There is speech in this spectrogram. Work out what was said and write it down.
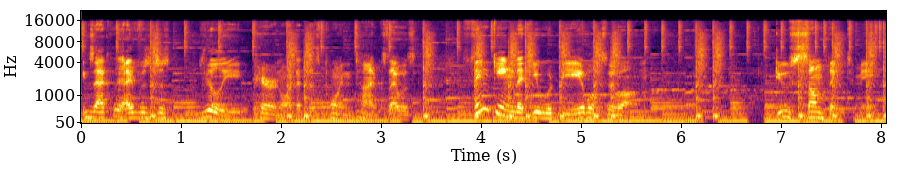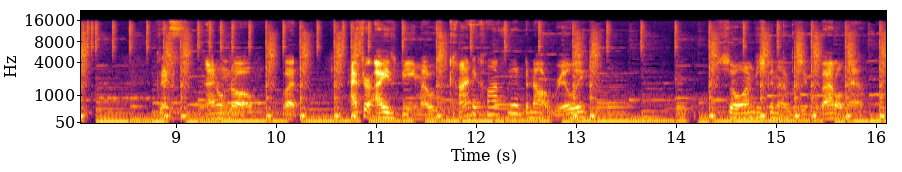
exactly. I was just really paranoid at this point in time, because I was thinking that he would be able to, um, do something to me. I, don't know, but after Ice Beam, I was kind of confident, but not really. So I'm just gonna resume the battle now.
